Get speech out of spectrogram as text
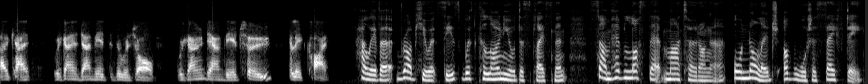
okay, we're going down there to do a job. We're going down there to collect kai. However, Rob Hewitt says with colonial displacement, some have lost that mātauranga or knowledge of water safety.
